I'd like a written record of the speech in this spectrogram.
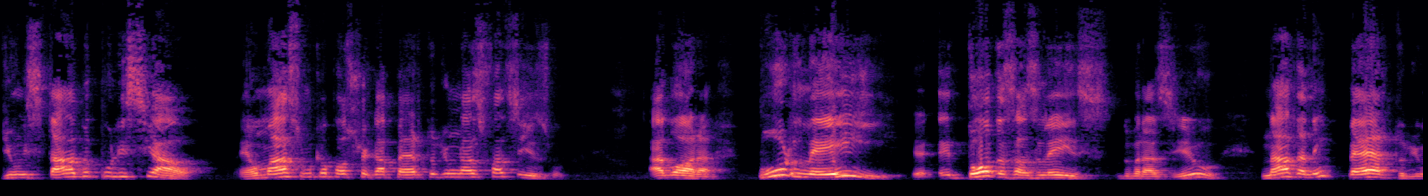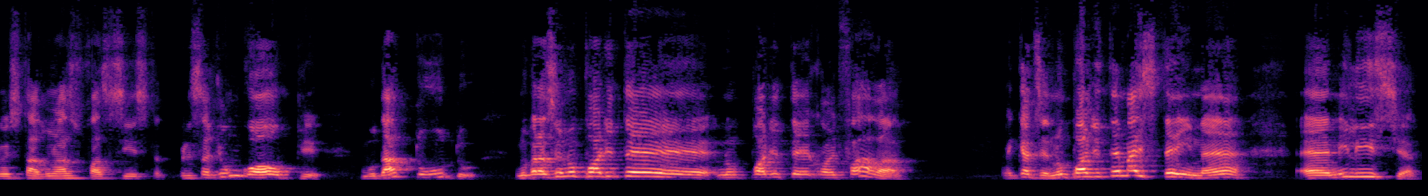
de um Estado policial. É o máximo que eu posso chegar perto de um nazifascismo. Agora, por lei, todas as leis do Brasil, nada nem perto de um Estado nazifascista. Precisa de um golpe, mudar tudo. No Brasil não pode ter, não pode ter, como é que fala? Quer dizer, não pode ter, mas tem, né? É, milícia.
